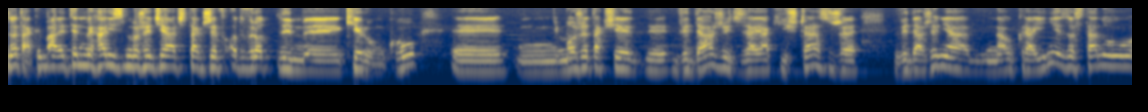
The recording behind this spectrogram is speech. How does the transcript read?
No tak, ale ten mechanizm może działać także w odwrotnym e, kierunku. E, może tak się e, wydarzyć za jakiś czas, że wydarzenia na Ukrainie zostaną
